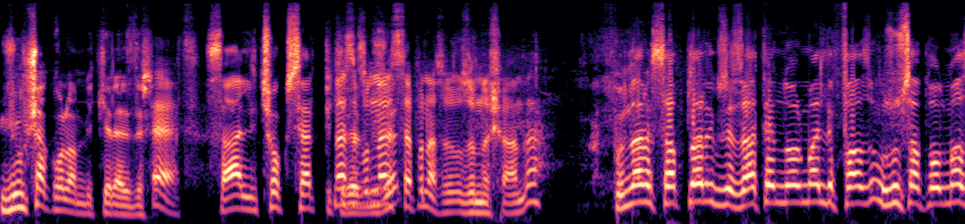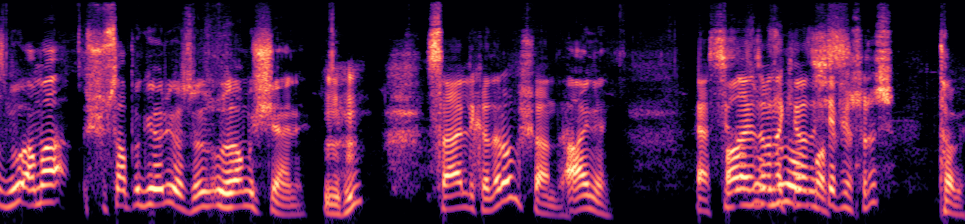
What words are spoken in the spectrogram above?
yumuşak olan bir kirezdir. Evet. Salli çok sert bir kirez. Nasıl bunların bize. sapı nasıl uzunluğu şu anda? Bunların sapları güzel. Zaten normalde fazla uzun sap olmaz bu ama şu sapı görüyorsunuz uzamış yani. Hı hı. Sahili kadar olmuş şu anda. Aynen. Yani siz Fazla aynı zamanda kiraz iş yapıyorsunuz. Tabii.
